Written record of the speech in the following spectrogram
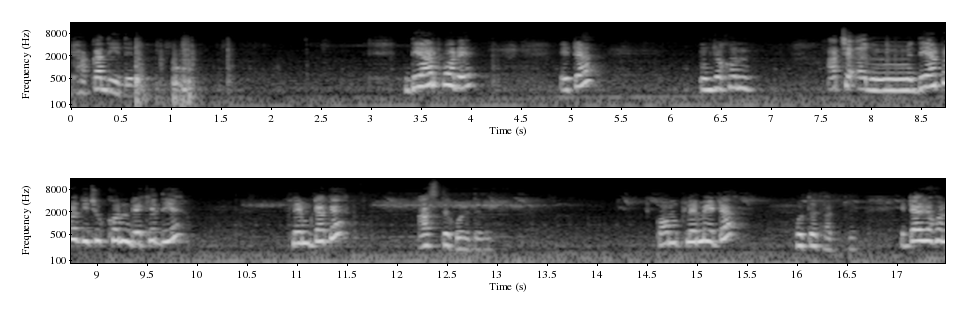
ঢাকা দিয়ে দেবেন দেওয়ার পরে এটা যখন আচ্ছা দেওয়ার পর কিছুক্ষণ রেখে দিয়ে ফ্লেমটাকে আস্তে করে দেবে। কম ফ্লেমে এটা হতে থাকবে। এটা যখন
